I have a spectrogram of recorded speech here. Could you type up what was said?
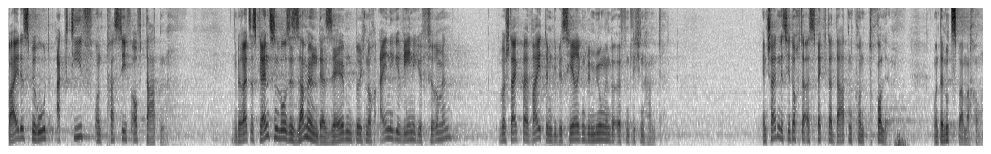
Beides beruht aktiv und passiv auf Daten. Bereits das grenzenlose Sammeln derselben durch noch einige wenige Firmen übersteigt bei weitem die bisherigen Bemühungen der öffentlichen Hand. Entscheidend ist jedoch der Aspekt der Datenkontrolle und der Nutzbarmachung.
